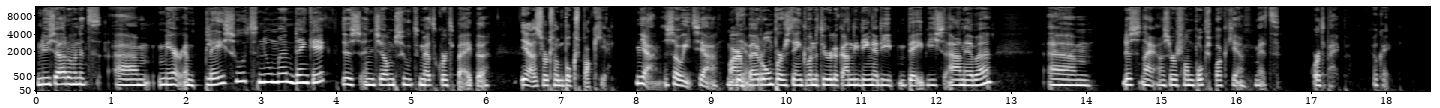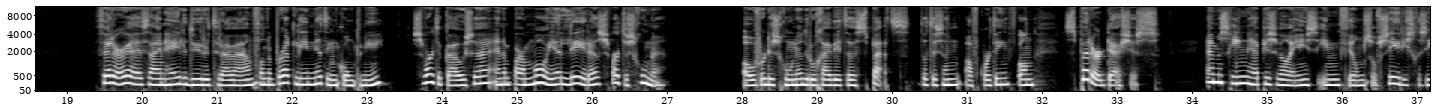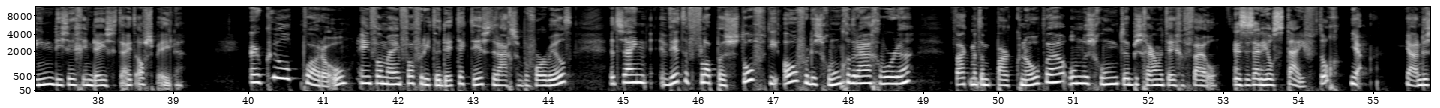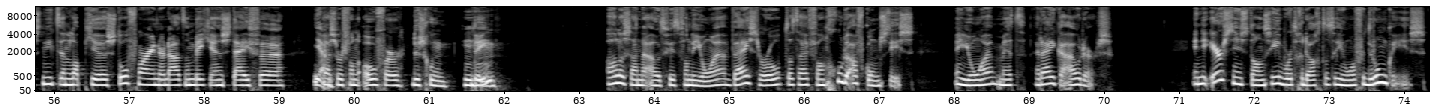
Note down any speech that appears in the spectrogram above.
Nu zouden we het ehm, meer een playsuit noemen, denk ik. Dus een jumpsuit met korte pijpen. Ja, een soort van bokspakje. Ja, zoiets, ja. Maar Ja. bij rompers denken we natuurlijk aan die dingen die baby's aan hebben. Ehm, dus nou ja, een soort van bokspakje met korte pijpen. Oké. Verder heeft hij een hele dure trui aan van de Bradley Knitting Company, zwarte kousen en een paar mooie leren zwarte schoenen. Over de schoenen droeg hij witte spats. Dat is een afkorting van spatterdashes. En misschien heb je ze wel eens in films of series gezien die zich in deze tijd afspelen. Hercule Poirot, een van mijn favoriete detectives, draagt ze bijvoorbeeld. Het zijn witte flappen stof die over de schoen gedragen worden, vaak met een paar knopen om de schoen te beschermen tegen vuil. En ze zijn heel stijf, toch? Ja, ja dus niet een lapje stof, maar inderdaad een beetje een stijve, ja. Ja. soort van over de schoen Mhm. ding. Alles aan de outfit van de jongen wijst erop dat hij van goede afkomst is. Een jongen met rijke ouders. In de eerste instantie wordt gedacht dat de jongen verdronken is.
